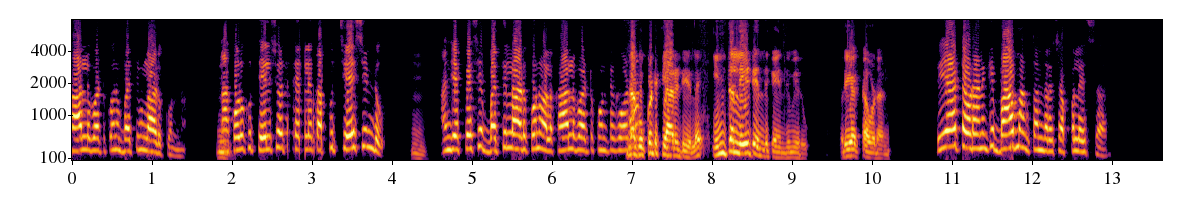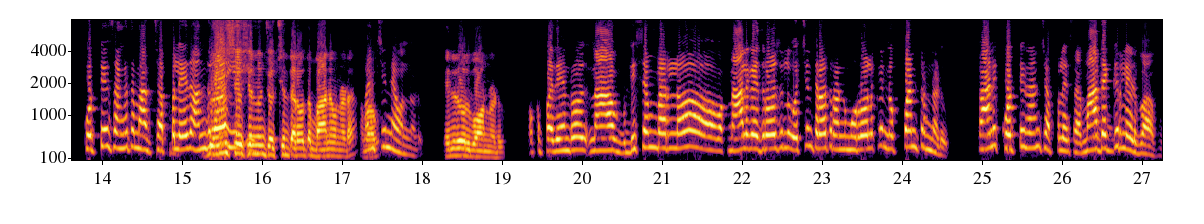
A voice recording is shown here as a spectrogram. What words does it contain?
కాళ్ళు పట్టుకొని బతిమలాడుకున్నా. నా కొడుకు తెలిసో తెలియ తప్పు చేసిండు. అని చెప్పేసి బతిలాడుకొని వాళ్ళ కాళ్ళు పట్టుకుంటే కూడా నాకు ఒక్కటి క్లారిటీ ఇంత లేట్ ఎందుకైంది మీరు రియాక్ట్ అవ్వడానికి? రియాక్ట్ అవడానికి బాబు మాకు తొందరగా చెప్పలేదు సార్. కొట్టిన సంగతి మాకు చెప్పలేదు. అందులో నుంచి వచ్చిన తర్వాత బానే ఉన్నాడా? మంచిగానే ఉన్నాడు. ఎన్ని రోజులు బాగున్నాడు? ఒక పదిహేను రోజులు నా డిసెంబర్లో ఒక నాలుగైదు రోజులు వచ్చిన తర్వాత రెండు మూడు రోజులకి నొప్పి అంటున్నాడు. కానీ కొట్టినని చెప్పలేదు సార్. మా దగ్గర లేడు బాబు.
